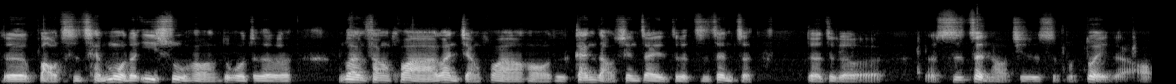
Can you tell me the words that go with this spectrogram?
的保持沉默的艺术哈。如果这个乱放话、乱讲话哈，这个干扰现在这个执政者的这个呃施政哈，其实是不对的哦。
